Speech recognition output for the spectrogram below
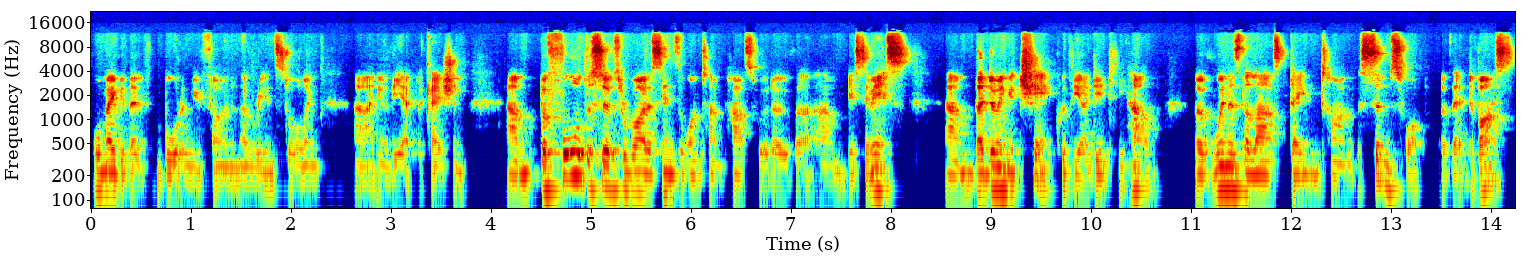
or maybe they've bought a new phone and they're reinstalling uh, you know, the application. Um, before the service provider sends the one-time password over um, SMS, um, they're doing a check with the Identity Hub of when is the last date and time of a SIM swap of that device,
